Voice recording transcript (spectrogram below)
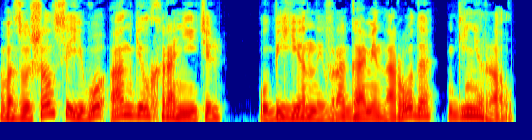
возвышался его ангел-хранитель, убиенный врагами народа генерал.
